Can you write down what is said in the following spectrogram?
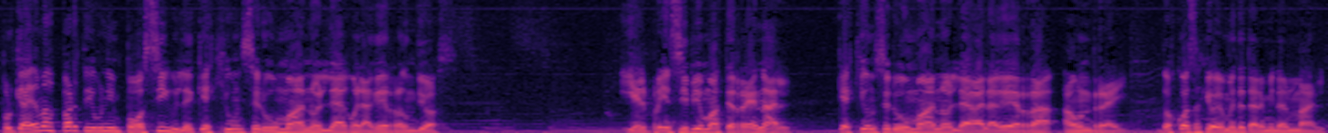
porque además parte de un imposible, que es que un ser humano le haga la guerra a un dios. Y el principio más terrenal, que es que un ser humano le haga la guerra a un rey. Dos cosas que obviamente terminan mal.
